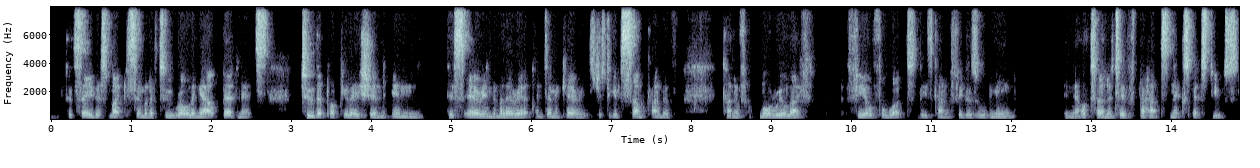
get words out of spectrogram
you could say this might be similar to rolling out bed nets to the population in this area, in the malaria endemic areas, just to give some kind of kind of more real life feel for what these kind of figures would mean in the alternative, perhaps next best use.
